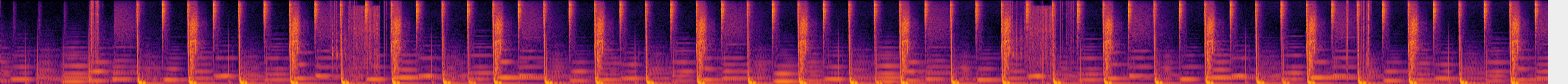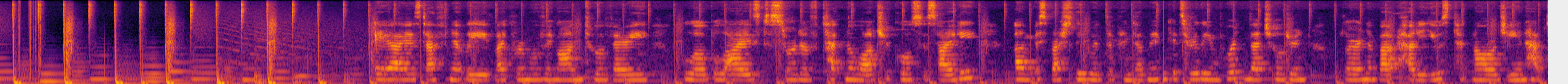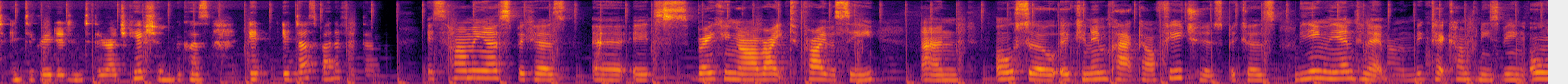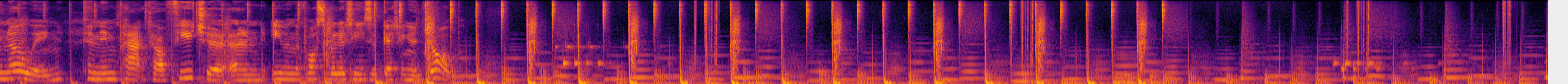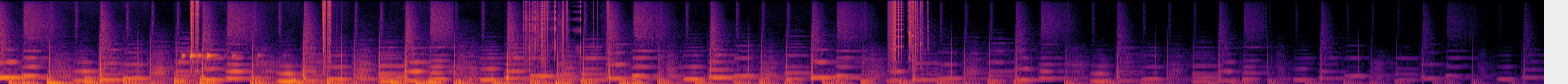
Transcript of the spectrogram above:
AI is definitely like we're moving on to a very globalized sort of technological society, um, especially with the pandemic. It's really important that children learn about how to use technology and how to integrate it into their education because it, it does benefit them. It's harming us because uh, it's breaking our right to privacy and also it can impact our futures because being the internet and big tech companies being all knowing can impact our future and even the possibilities of getting a job.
